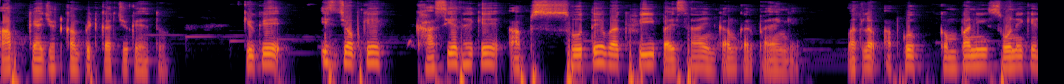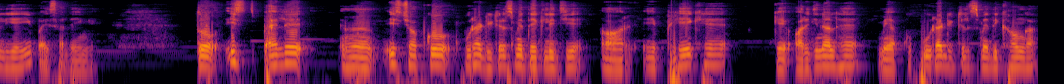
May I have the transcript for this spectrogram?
आप ग्रेजुएट कंप्लीट कर चुके हैं तो। क्योंकि इस जॉब के खासियत है कि आप सोते वक्त भी पैसा इनकम कर पाएँगे। मतलब आपको कंपनी सोने के लिए ही पैसा देंगे। तो इस पहले इस जॉब को पूरा डिटेल्स में देख लीजिए और ये फेक है कि ओरिजिनल है, मैं आपको पूरा डिटेल्स में दिखाऊँगा।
